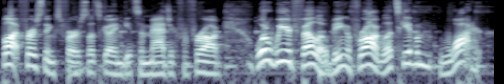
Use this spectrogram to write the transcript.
But first things first, let's go ahead and get some magic for Frog. What a weird fellow, being a frog. Let's give him water.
